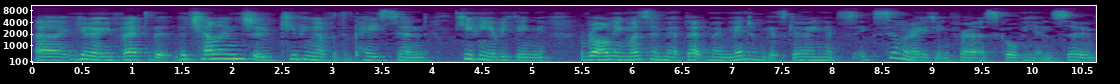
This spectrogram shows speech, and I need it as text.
Uh, you know, in fact, the, the challenge of keeping up with the pace and keeping everything rolling, once I met that momentum gets going, it's exhilarating for a scorpion. So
